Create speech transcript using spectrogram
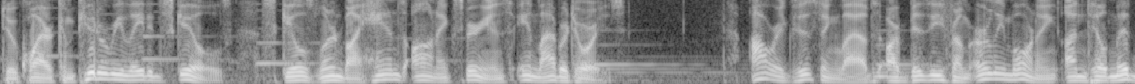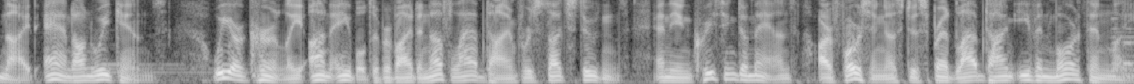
to acquire computer-related skills, skills learned by hands-on experience in laboratories. Our existing labs are busy from early morning until midnight and on weekends. We are currently unable to provide enough lab time for such students, and the increasing demands are forcing us to spread lab time even more thinly.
